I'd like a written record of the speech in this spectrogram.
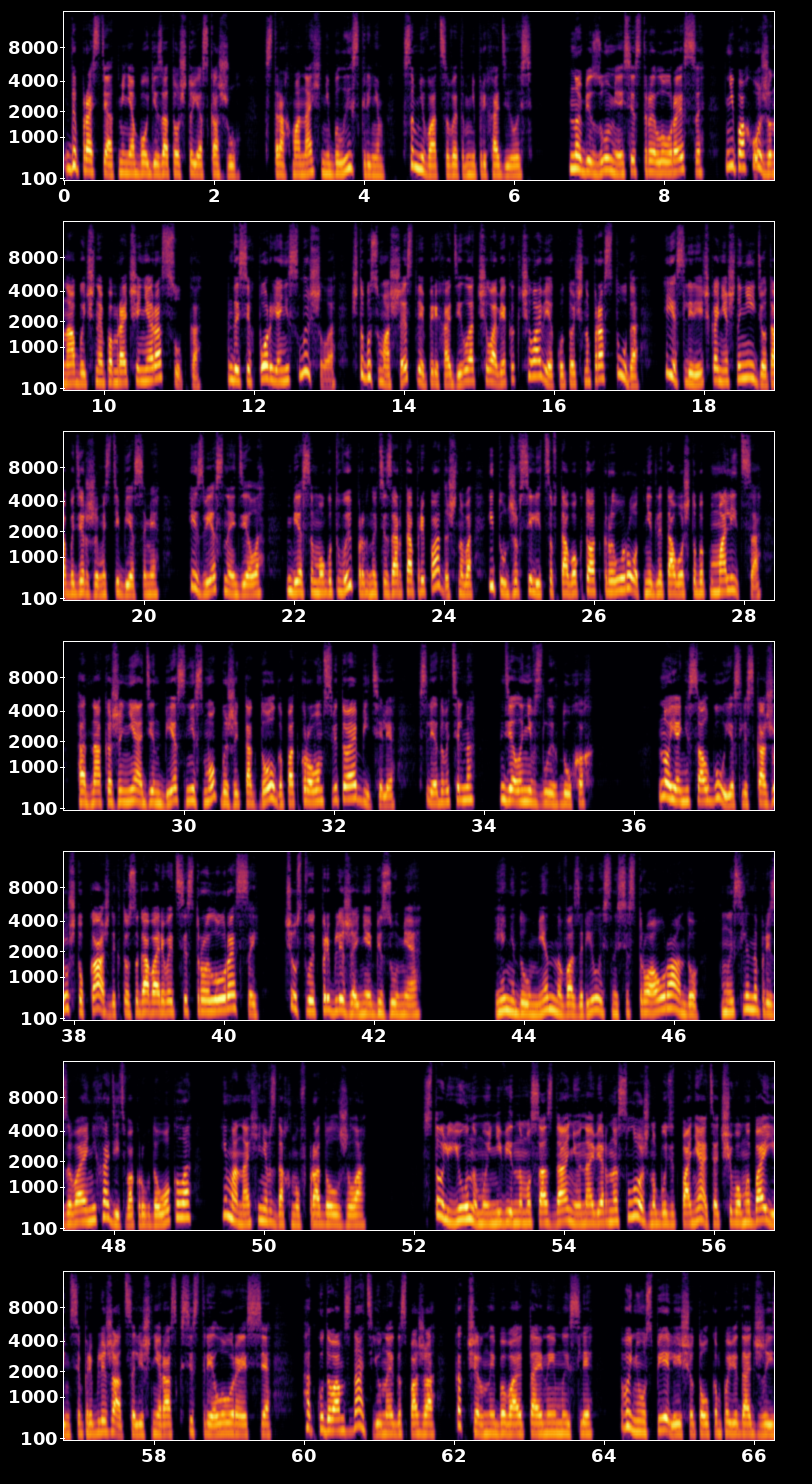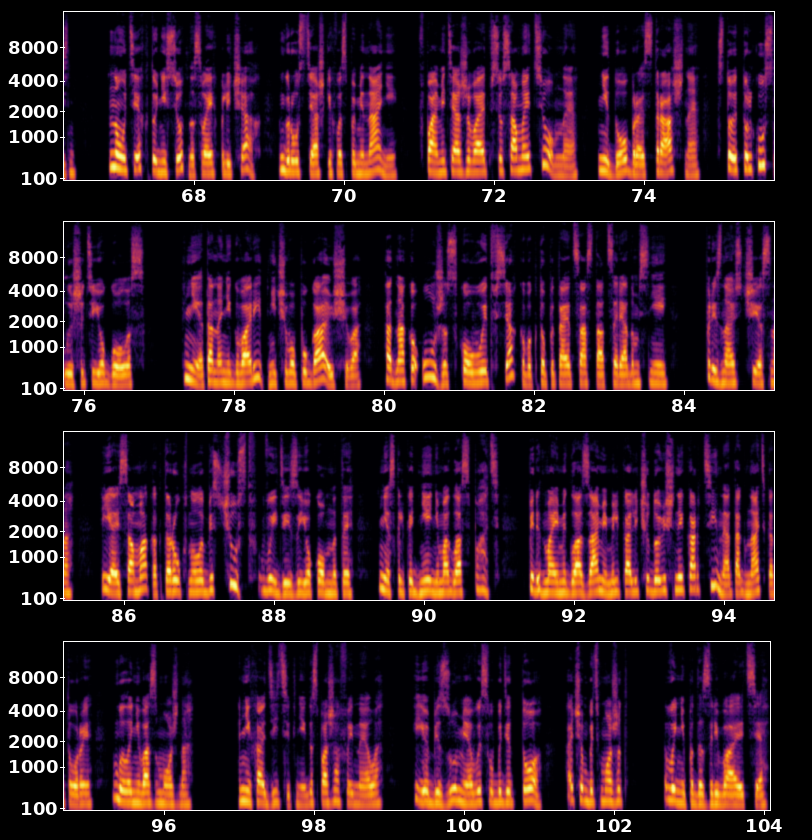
«Да простят меня боги за то, что я скажу». Страх монахини был искренним, сомневаться в этом не приходилось. Но безумие сестры Лаурессы не похоже на обычное помрачение рассудка. До сих пор я не слышала, чтобы сумасшествие переходило от человека к человеку, точно простуда, если речь, конечно, не идет об одержимости бесами — Известное дело, бесы могут выпрыгнуть изо рта припадочного и тут же вселиться в того, кто открыл рот не для того, чтобы помолиться. Однако же ни один бес не смог бы жить так долго под кровом святой обители. Следовательно, дело не в злых духах. Но я не солгу, если скажу, что каждый, кто заговаривает с сестрой Лаурессой, чувствует приближение безумия. Я недоуменно возрилась на сестру Ауранду, мысленно призывая не ходить вокруг да около и монахиня, вздохнув, продолжила. «Столь юному и невинному созданию, наверное, сложно будет понять, от чего мы боимся приближаться лишний раз к сестре Лаурессе. Откуда вам знать, юная госпожа, как черны бывают тайные мысли? Вы не успели еще толком повидать жизнь. Но у тех, кто несет на своих плечах груз тяжких воспоминаний, в памяти оживает все самое темное, недоброе, страшное, стоит только услышать ее голос. Нет, она не говорит ничего пугающего, однако ужас сковывает всякого, кто пытается остаться рядом с ней. Признаюсь честно, я и сама как-то рухнула без чувств, выйдя из ее комнаты. Несколько дней не могла спать. Перед моими глазами мелькали чудовищные картины, отогнать которые было невозможно. Не ходите к ней, госпожа Фейнелла. Ее безумие высвободит то, о чем, быть может, вы не подозреваете.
